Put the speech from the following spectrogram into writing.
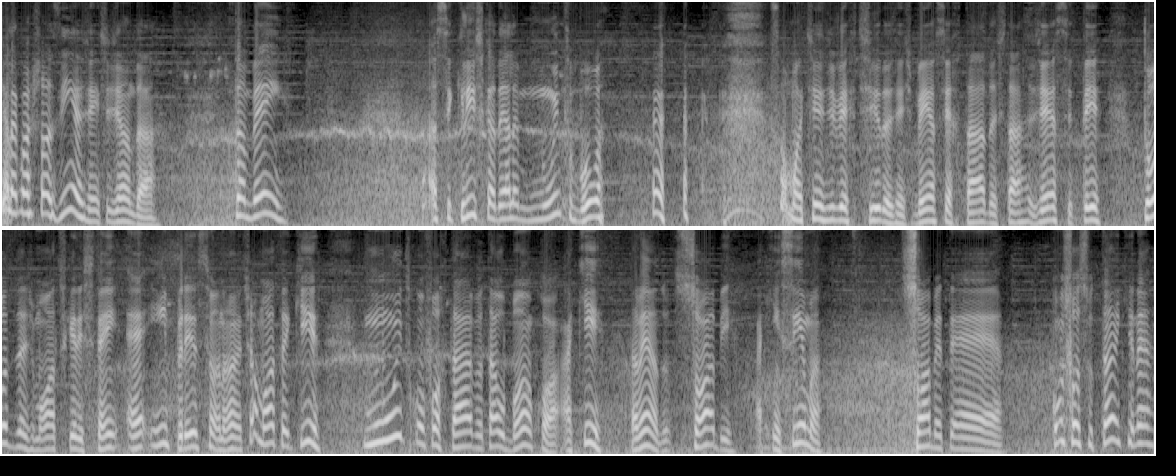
que ela é gostosinha, gente, de andar. Também a ciclística dela é muito boa. São motinhas divertidas, gente, bem acertadas, tá? GST, todas as motos que eles têm é impressionante. A moto aqui muito confortável, tá? O banco, ó, aqui, tá vendo? Sobe aqui em cima, sobe até como se fosse o tanque, né?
